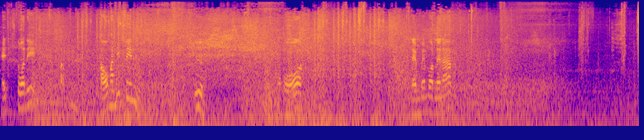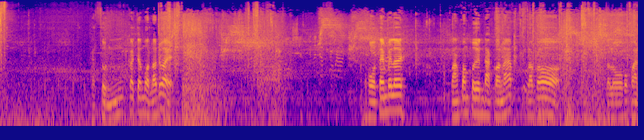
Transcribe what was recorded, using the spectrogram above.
ไอตัวนี้เผามันให้สิ้นอือโอ้โห เต็มไปหมดเลยนะครับกระสุนก็จะหมดแล้วด้วย เต็มไปเลย วางป้อมปืนดักก่อนนะครับ แล้วก็สโลพวกมัน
